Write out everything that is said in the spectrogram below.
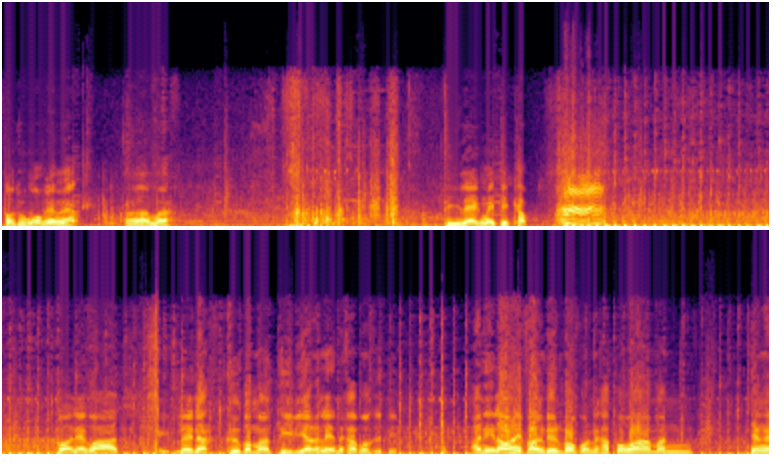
เอาถุงออกอย่างเนี้ยอ่ามา ทีแรกไม่ติดครับ ก็เรียกว่าติดเลยนะ คือประมาณทีเดียวนั่นแหละนะครับ ก็คือติด อันนี้เราให้ฟังเดินเบาก่อนนะครับ เพราะว่ามันยังไง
